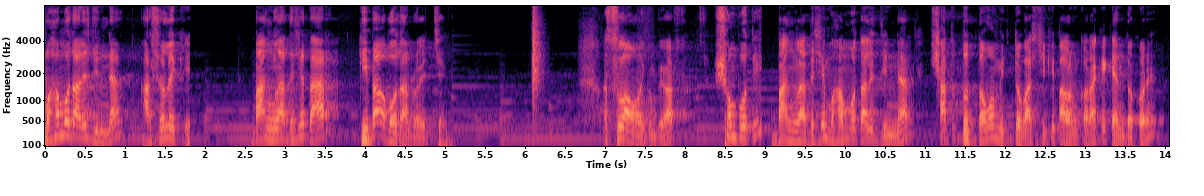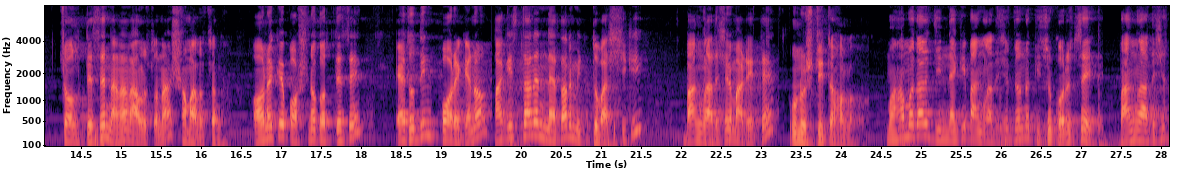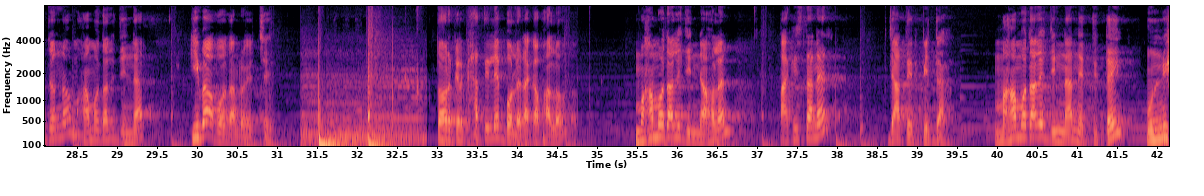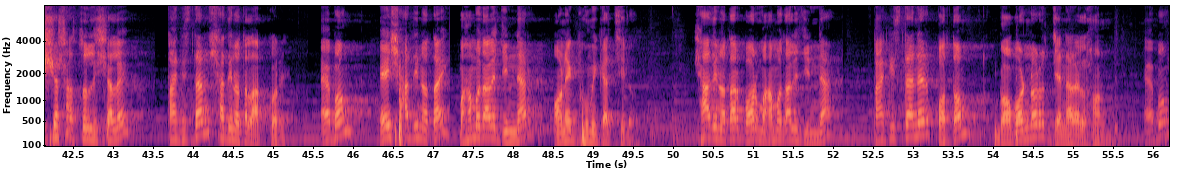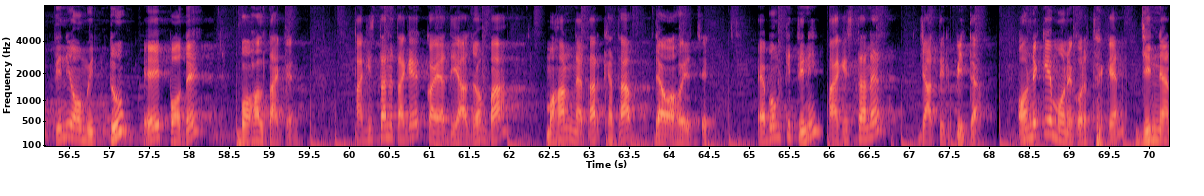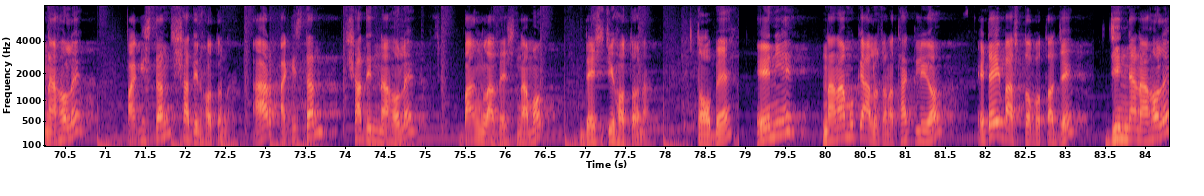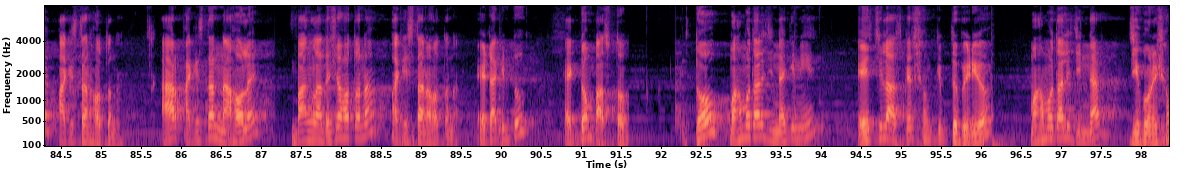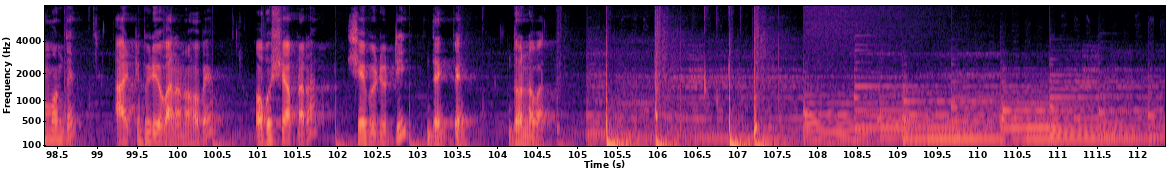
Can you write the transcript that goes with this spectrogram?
মোহাম্মদ আলী জিন্না আসলে কে? বাংলাদেশে তার কিবা অবদান রয়েছে? আসসালামু আলাইকুম বিহার সম্প্রতি বাংলাদেশে মোহাম্মদ আলী জিন্নার সাতাত্তরতম মৃত্যুবার্ষিকী পালন করাকে কেন্দ্র করে চলতেছে নানান আলোচনা, সমালোচনা। অনেকে প্রশ্ন করতেছে, এতদিন পরে কেন পাকিস্তানের নেতার মৃত্যুবার্ষিকী বাংলাদেশের মাটিতে অনুষ্ঠিত হলো? মোহাম্মদ আলী জিন্না কি বাংলাদেশের জন্য কিছু করেছে? বাংলাদেশের জন্য মোহাম্মদ আলী জিন্নার কিবা অবদান রয়েছে। তর্কের খাতিলে বলে রাখা ভালো। মোহাম্মদ আলী জিন্না হলেন পাকিস্তানের জাতির পিতা। মোহাম্মদ আলী জিন্নার নেতৃত্বেই উনিশশো সাতচল্লিশ সালে পাকিস্তান স্বাধীনতা লাভ করে এবং এই স্বাধীনতায় মোহাম্মদ আলী জিন্নার অনেক ভূমিকা ছিল। স্বাধীনতার পর মোহাম্মদ আলী জিন্না পাকিস্তানের প্রথম গভর্নর জেনারেল হন এবং তিনি অমৃত্যু এই পদে বহাল থাকেন। পাকিস্তানে তাকে কয়াদি আজম বা মহান নেতার খেতাব দেওয়া হয়েছে এবং কি তিনি পাকিস্তানের জাতির পিতা। অনেকে মনে করে থাকেন, জিন্না না হলে পাকিস্তান স্বাধীন হতো না। আর পাকিস্তান স্বাধীন না হলে বাংলাদেশ নামক দেশটি হতো না। তবে এ নিয়ে নানা মুখে আলোচনা থাকলেও এটাই বাস্তবতা যে জিন্না না হলে পাকিস্তান হতো না। আর পাকিস্তান না হলে বাংলাদেশে হতো না, পাকিস্তানও হতো না। এটা কিন্তু একদম বাস্তব। তো মোহাম্মদ আলী জিন্নাকে নিয়ে এই ছিল আজকের সংক্ষিপ্ত ভিডিও। মোহাম্মদ আলী জিন্নার জীবনী সম্বন্ধে আরেকটি ভিডিও বানানো হবে। অবশ্যই আপনারা সেই ভিডিওটি দেখবেন। ধন্যবাদ।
